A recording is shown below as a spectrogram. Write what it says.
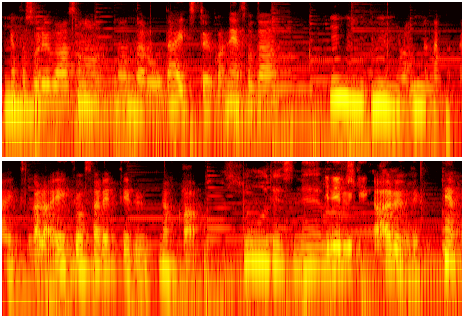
やっぱそれはそのなんだろう大地というかね育うんうんうん、なんか大地から影響されてるなんかそうですね。エネルギーがあるんですね。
